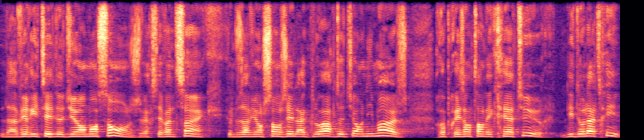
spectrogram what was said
la vérité de Dieu en mensonge, verset 25, que nous avions changé la gloire de Dieu en image, représentant les créatures, l'idolâtrie.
